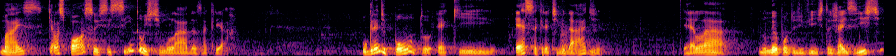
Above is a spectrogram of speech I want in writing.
mas que elas possam e se sintam estimuladas a criar. O grande ponto é que essa criatividade, ela, no meu ponto de vista, já existe,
